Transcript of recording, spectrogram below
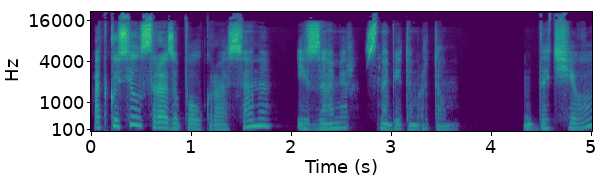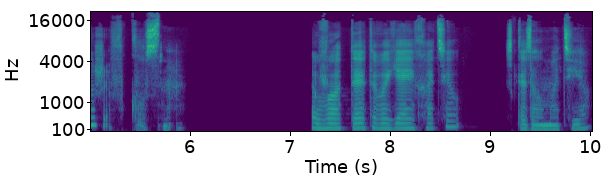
Откусил сразу пол круассана и замер с набитым ртом. Да чего же вкусно! «Вот этого я и хотел», — сказал Матьё,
